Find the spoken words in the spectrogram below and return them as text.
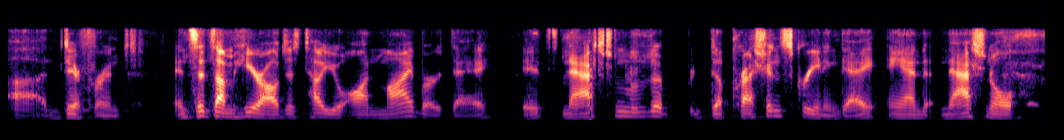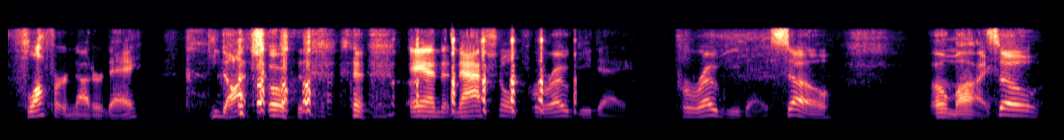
uh, different. And since I'm here, I'll just tell you on my birthday, it's National De- Depression Screening Day and National Fluffernutter Day, not sure, and National Pierogi Day, Pierogi Day. So, Oh my. so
